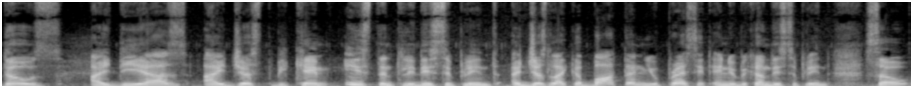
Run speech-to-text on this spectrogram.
those ideas I just became instantly disciplined. I just like a button you press it and you become disciplined. So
